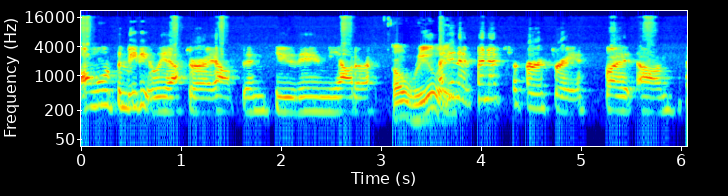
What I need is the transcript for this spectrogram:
almost immediately after I hopped into the Miata. oh, really? I didn't finish the first race, but um,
